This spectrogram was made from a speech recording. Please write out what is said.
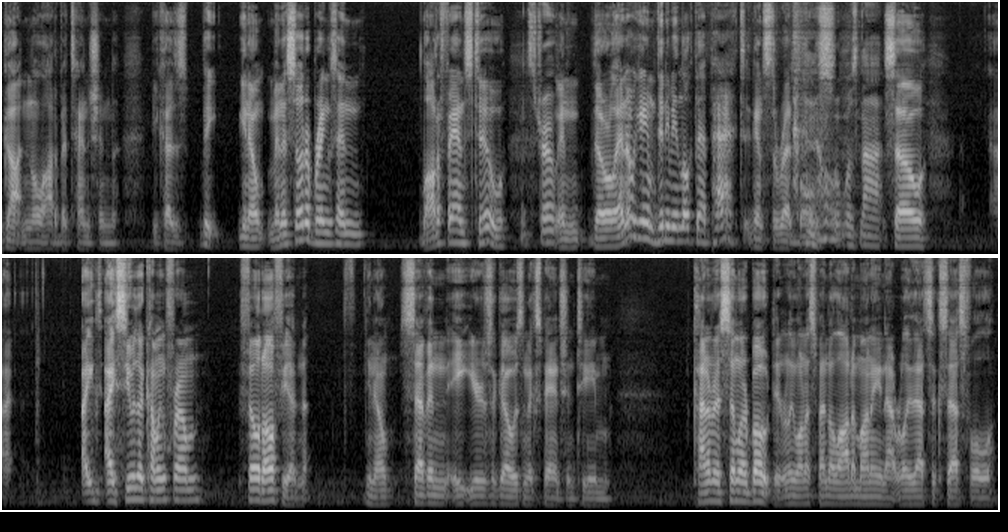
gotten a lot of attention because you know Minnesota brings in a lot of fans too. That's true. And the Orlando game didn't even look that packed against the Red Bulls. No, it was not. So I, I, I see where they're coming from. Philadelphia, you know, seven, eight years ago as an expansion team. Kind of in a similar boat. Didn't really want to spend a lot of money, not really that successful.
